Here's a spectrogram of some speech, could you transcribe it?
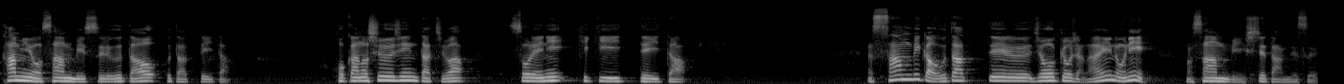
神を賛美する歌を歌っていた。他の囚人たちはそれに聞き入っていた。賛美歌を歌っている状況じゃないのに賛美してたんです。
